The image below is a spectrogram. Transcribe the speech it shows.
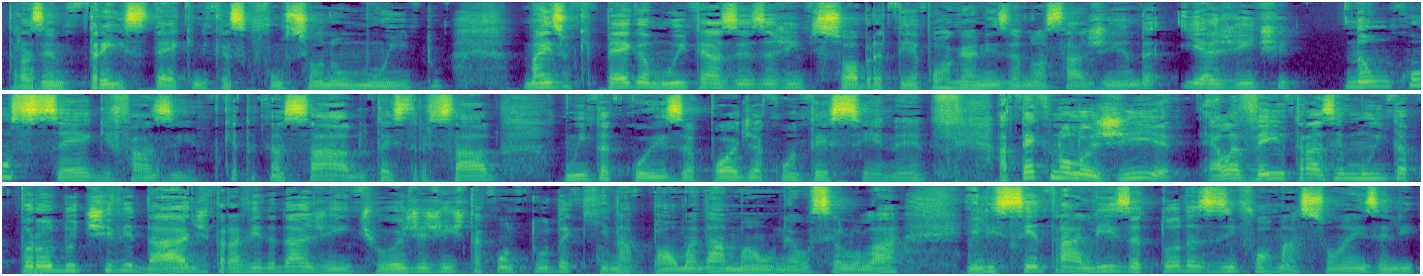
trazendo três técnicas que funcionam muito. Mas o que pega muito é às vezes a gente sobra tempo, organiza a nossa agenda e a gente não consegue fazer, porque está cansado, está estressado, muita coisa pode acontecer, né? A tecnologia, ela veio trazer muita produtividade para a vida da gente. Hoje a gente está com tudo aqui na palma da mão, né? O celular, ele centraliza todas as informações, ele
